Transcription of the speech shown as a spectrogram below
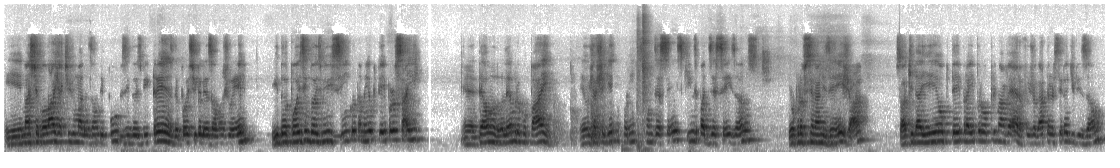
E mas chegou lá já tive uma lesão de pubis em 2013, depois tive lesão no joelho e depois em 2005 eu também optei por sair. É, até eu, eu lembro que o pai eu já cheguei no Corinthians com 16, 15 para 16 anos. Eu profissionalizei já. Só que daí eu optei para ir para o Primavera, fui jogar a terceira divisão,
